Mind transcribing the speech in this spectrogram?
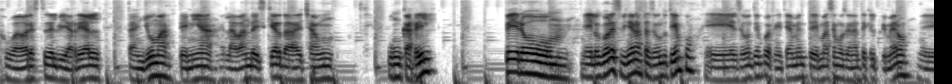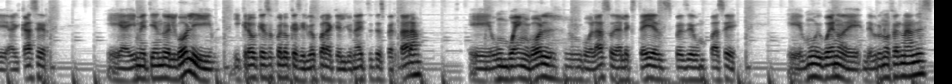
jugador este del Villarreal, Tanjuma, tenía la banda izquierda hecha un, un carril. Pero los goles vinieron hasta el segundo tiempo. el segundo tiempo definitivamente más emocionante que el primero. Alcácer eh, ahí metiendo el gol y, creo que eso fue lo que sirvió para que el United despertara. Eh, un buen gol, un golazo de Alex Telles después de un pase eh, muy bueno de, Bruno Fernández.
